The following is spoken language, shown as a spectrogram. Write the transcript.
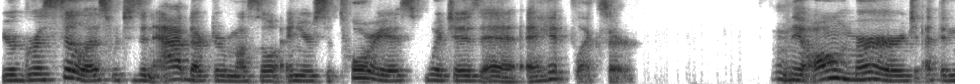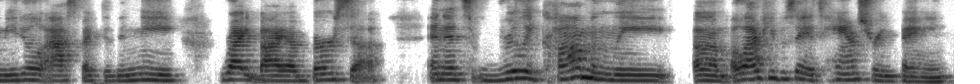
your gracilis, which is an adductor muscle, and your sartorius, which is a, a hip flexor. And they all merge at the medial aspect of the knee, right by a bursa. And it's really commonly, um, a lot of people say it's hamstring pain.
